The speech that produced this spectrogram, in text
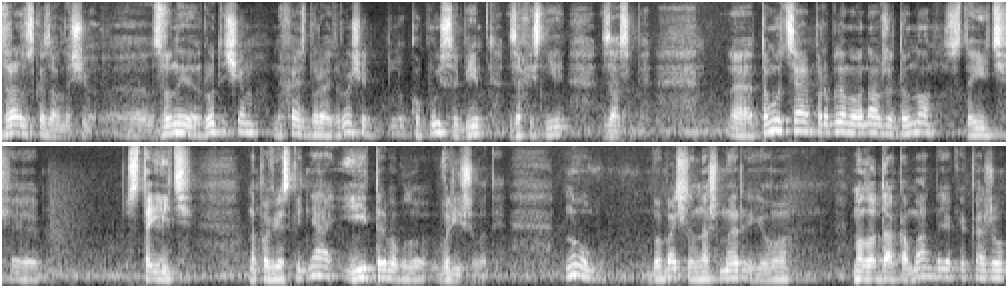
зразу сказали, що е, дзвони родичам, нехай збирають гроші, купуй собі захисні засоби. Е, Тому ця проблема вона вже давно стоїть, стоїть на пов'язки дня, і її треба було вирішувати. Ну, ви бачили, наш мер, його молода команда, як я кажу.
